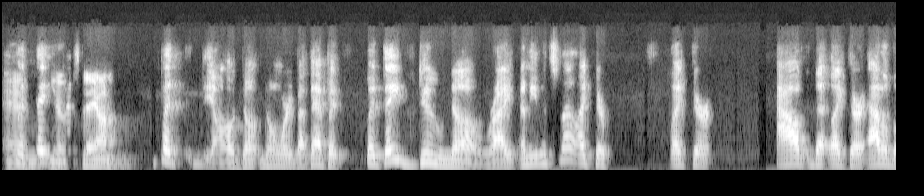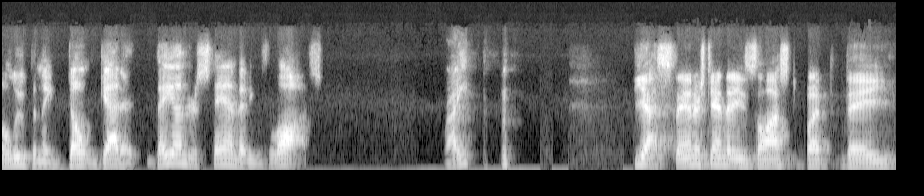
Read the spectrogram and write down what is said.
and they, you know stay on them. But you know, don't don't worry about that. But but they do know, right? I mean, it's not like they're like they're out that like they're out of the loop and they don't get it. They understand that he's lost, right? Yes, they understand that he's lost, but they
